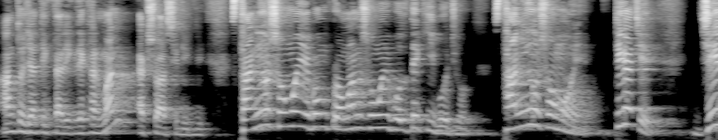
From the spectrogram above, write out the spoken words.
আন্তর্জাতিক তারিখ রেখার মান একশো আশি ডিগ্রি। স্থানীয় সময় এবং প্রমাণ সময় বলতে কি বোঝো? স্থানীয় সময়। ঠিক আছে? যে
